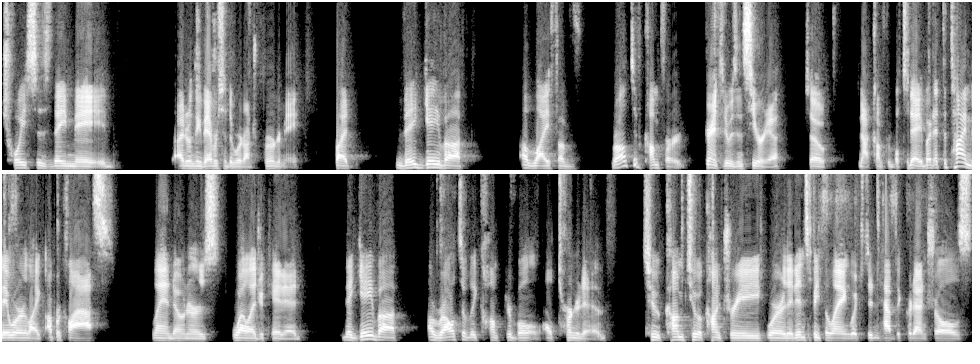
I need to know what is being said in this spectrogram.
choices they made I don't think they ever said the word entrepreneur to me, but they gave up a life of relative comfort. Granted, it was in Syria, so not comfortable today, but at the time they were like upper class, landowners, well educated. They gave up a relatively comfortable alternative to come to a country where they didn't speak the language, didn't have the credentials,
